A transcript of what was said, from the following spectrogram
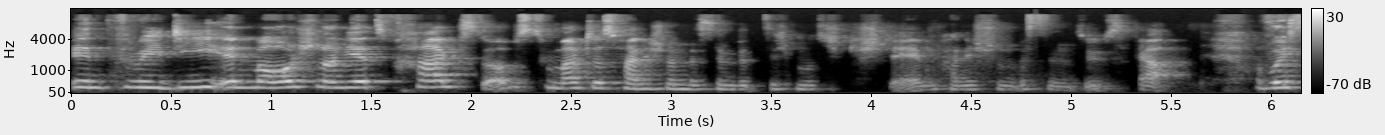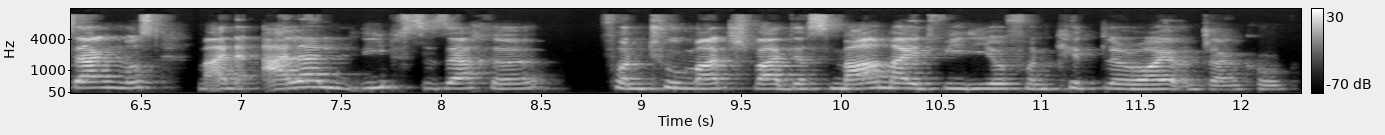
in 3D in Motion und jetzt fragst du, ob es too much ist. Fand ich schon ein bisschen witzig, muss ich gestehen. Fand ich schon ein bisschen süß, ja. Obwohl ich sagen muss, meine allerliebste Sache von Too Much war das Marmite-Video von Kid Leroy und Jungkook.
